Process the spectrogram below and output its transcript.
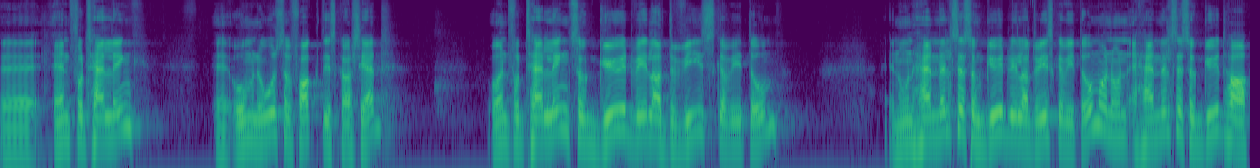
eh, en fortelling eh, om noe som faktisk har skjedd, og en fortelling som Gud vil at vi skal vite om. Noen hendelser som Gud vil at vi skal vite om, og noen hendelser som Gud har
